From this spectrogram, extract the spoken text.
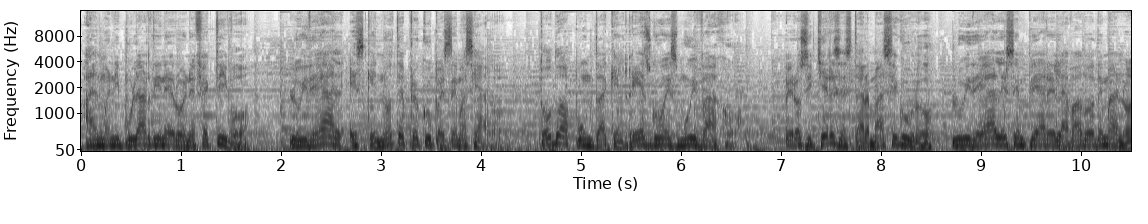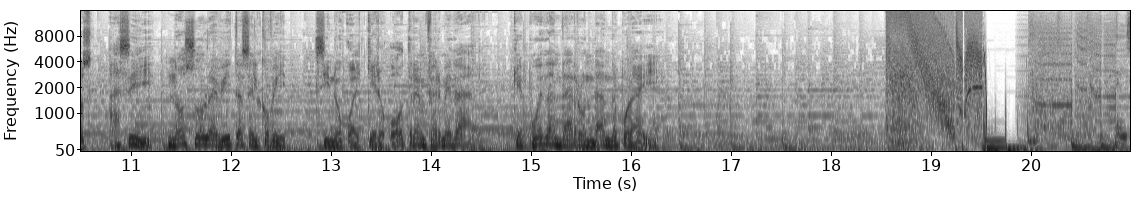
al manipular dinero en efectivo, lo ideal es que no te preocupes demasiado. Todo apunta a que el riesgo es muy bajo. Pero si quieres estar más seguro, lo ideal es emplear el lavado de manos, así no solo evitas el COVID, sino cualquier otra enfermedad que pueda andar rondando por ahí.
